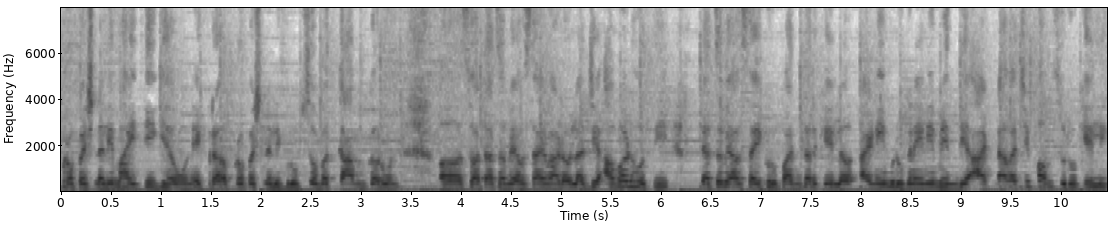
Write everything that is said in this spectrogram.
प्रोफेशनली माहिती घेऊन एक प्र प्रोफेशनली ग्रुपसोबत काम करून स्वतःचा व्यवसाय वाढवला. जी आवड होती त्याचं व्यावसायिक रूपांतर केलं आणि मृगणेनी मेहंदी आर्ट नावाची फॉर्म सुरू केली.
